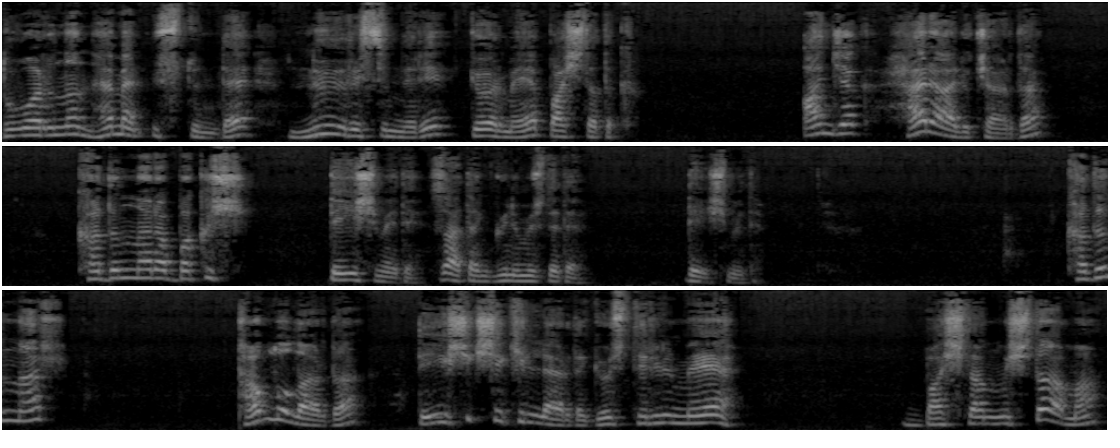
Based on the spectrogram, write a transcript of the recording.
duvarının hemen üstünde nü resimleri görmeye başladık. Ancak her halükarda kadınlara bakış değişmedi. Zaten günümüzde de değişmedi. Kadınlar tablolarda değişik şekillerde gösterilmeye başlanmıştı ama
